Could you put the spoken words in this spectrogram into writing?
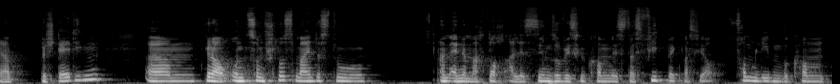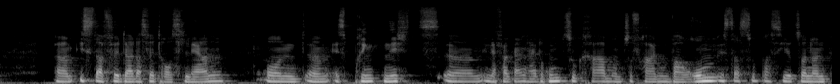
ja, bestätigen. Ähm, genau, und zum Schluss meintest du, am Ende macht doch alles Sinn, so wie es gekommen ist. Das Feedback, was wir vom Leben bekommen, ähm, ist dafür da, dass wir daraus lernen. Und ähm, es bringt nichts, ähm, in der Vergangenheit rumzugraben und zu fragen, warum ist das so passiert, sondern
